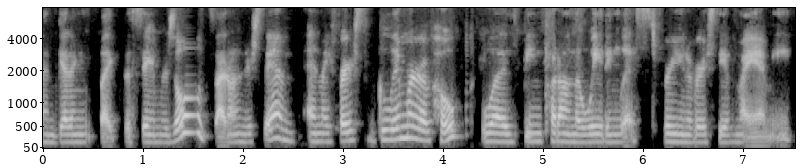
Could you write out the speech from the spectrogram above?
I'm getting like the same results. I don't understand. And my first glimmer of hope was being put on the waiting list for University of Miami.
